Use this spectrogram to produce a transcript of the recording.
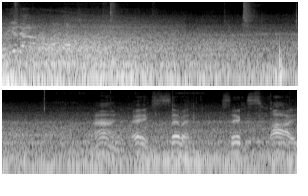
You hear that on our way up. nine, eight, seven, six, five,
